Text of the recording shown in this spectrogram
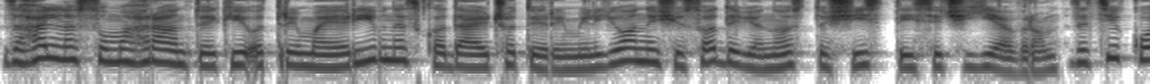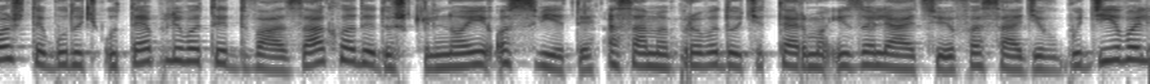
Загальна сума гранту, який отримає рівне, складає 4 мільйони 696 тисяч євро. За ці кошти будуть утеплювати два заклади дошкільної освіти, а саме проведуть термоізоляцію фасадів будівель,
